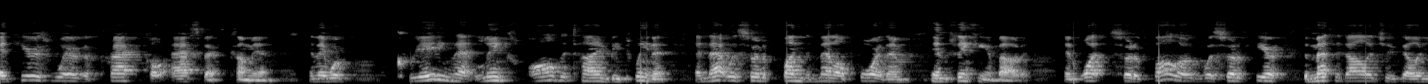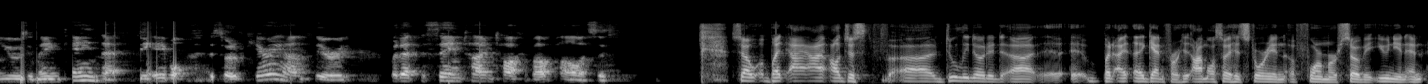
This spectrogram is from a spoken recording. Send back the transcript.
and here's where the practical aspects come in. And they were creating that link all the time between it, and that was sort of fundamental for them in thinking about it. And what sort of followed was sort of here the methodology they'll use to maintain that, being able to sort of carry on theory, but at the same time talk about policy. So, but I, will just uh, duly noted. Uh, but I, again, for I'm also a historian of former Soviet Union, and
